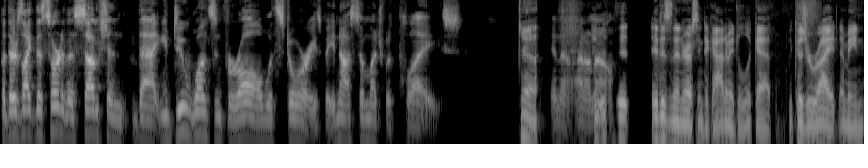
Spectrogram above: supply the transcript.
But there's like this sort of assumption that you do once and for all with stories, but you're not so much with plays. Yeah. You know, I don't know. It, it, it is an interesting dichotomy to look at because you're right. I mean,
